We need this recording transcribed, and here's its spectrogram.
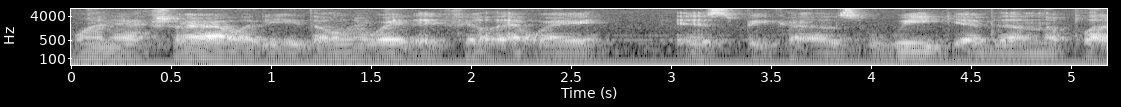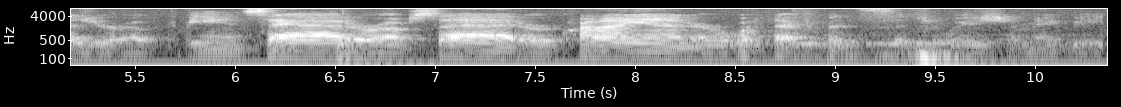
When in actuality, the only way they feel that way is because we give them the pleasure of being sad or upset or crying or whatever the situation may be.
